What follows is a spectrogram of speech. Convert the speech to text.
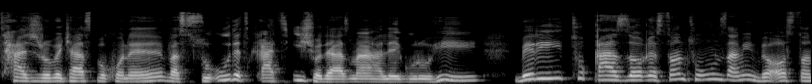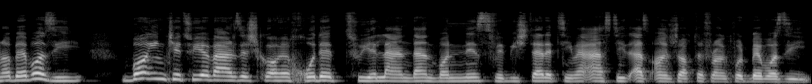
تجربه کسب بکنه و صعودت قطعی شده از مرحله گروهی بری تو قزاقستان تو اون زمین به آستانا ببازی با اینکه توی ورزشگاه خودت توی لندن با نصف بیشتر تیم اصلیت از آنشاخت فرانکفورت ببازی.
